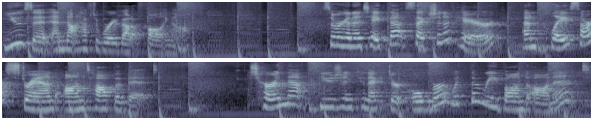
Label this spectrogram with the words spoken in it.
use it and not have to worry about it falling off. So we're gonna take that section of hair and place our strand on top of it. Turn that fusion connector over with the rebond on it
